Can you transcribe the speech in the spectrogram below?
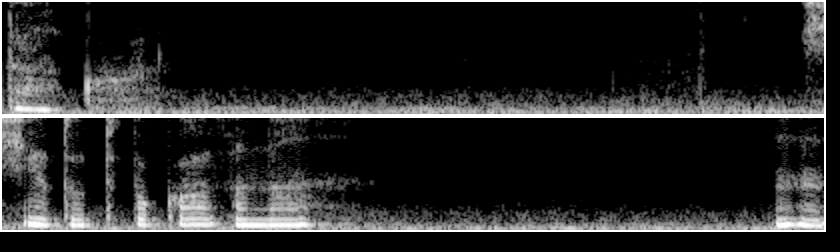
Так. Ще тут показано. Угу.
